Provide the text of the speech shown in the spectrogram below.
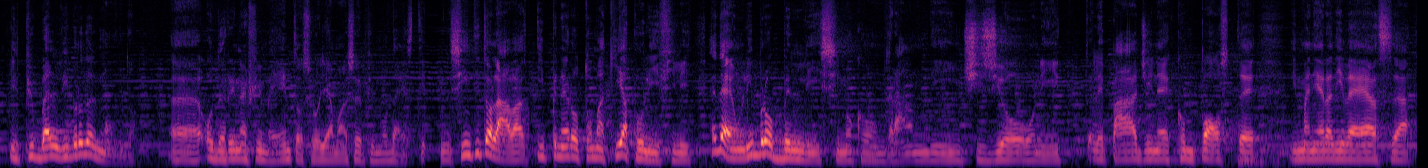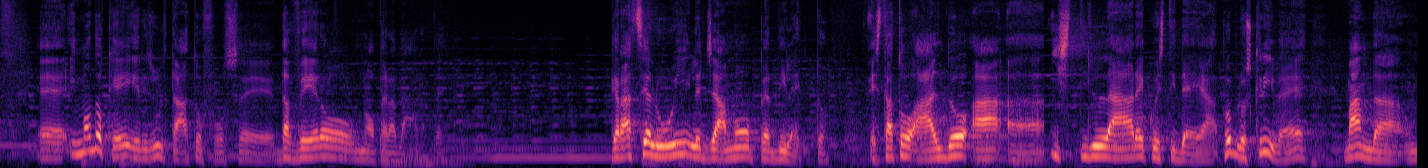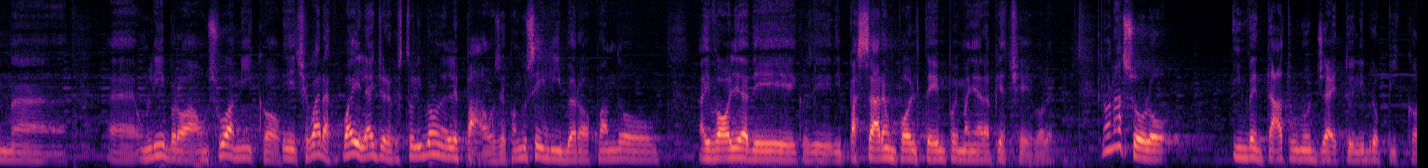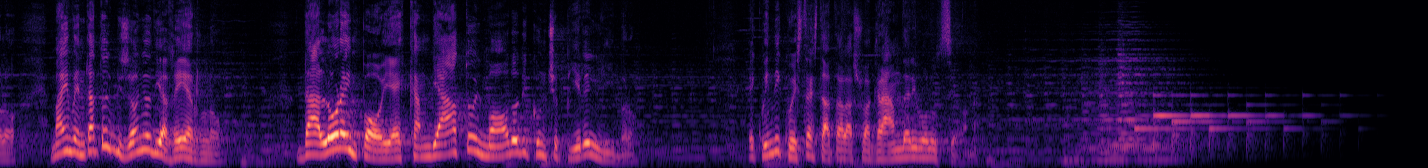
il più bel libro del mondo eh, o del Rinascimento, se vogliamo essere più modesti. Si intitolava Ipnerotomachia Polifili ed è un libro bellissimo con grandi incisioni, le pagine composte in maniera diversa, eh, in modo che il risultato fosse davvero un'opera d'arte. Grazie a lui leggiamo per diletto. È stato Aldo a uh, istillare quest'idea. Poi lo scrive, eh? manda un, uh, eh, un libro a un suo amico e dice guarda puoi leggere questo libro nelle pause, quando sei libero, quando hai voglia di, così, di passare un po' il tempo in maniera piacevole. Non ha solo inventato un oggetto, il libro piccolo, ma ha inventato il bisogno di averlo. Da allora in poi è cambiato il modo di concepire il libro. E quindi questa è stata la sua grande rivoluzione.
